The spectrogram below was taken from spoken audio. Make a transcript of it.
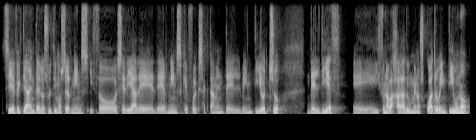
Sí, efectivamente, en los últimos earnings hizo ese día de, earnings, que fue exactamente el 28 del 10, eh, hizo una bajada de un menos 4,21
